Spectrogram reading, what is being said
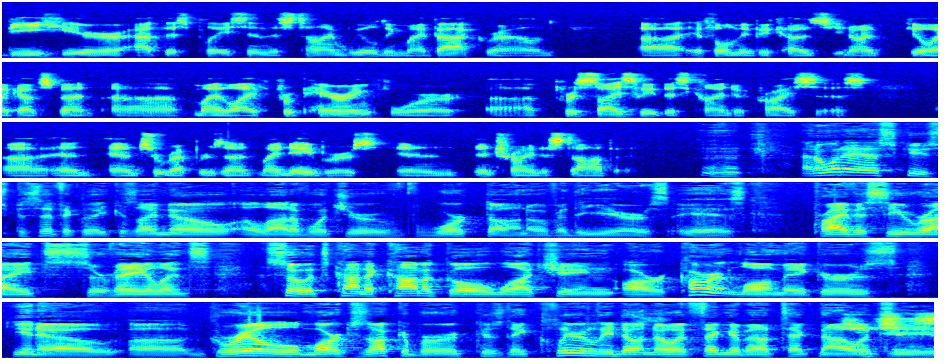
be here at this place in this time, wielding my background. Uh, if only because you know I feel like I've spent uh, my life preparing for uh, precisely this kind of crisis, uh, and and to represent my neighbors in in trying to stop it. Mm-hmm. And I want to ask you specifically because I know a lot of what you've worked on over the years is privacy rights, surveillance. So it's kind of comical watching our current lawmakers, you know, uh, grill Mark Zuckerberg because they clearly don't know a thing about technology,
